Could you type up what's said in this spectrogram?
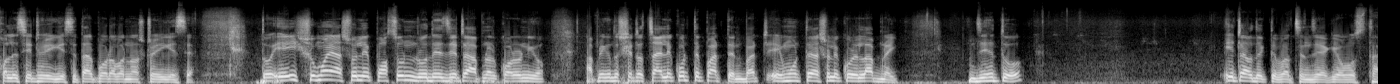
ফলে সেট হয়ে গেছে, তারপর আবার নষ্ট হয়ে গেছে। তো এই সময় আসলে পচন রোধে যেটা আপনার করণীয়, আপনি কিন্তু সেটা চাইলে করতে পারতেন বাট এই মুহূর্তে আসলে করে লাভ নাই। যেহেতু এটাও দেখতে পাচ্ছেন যে একই অবস্থা।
